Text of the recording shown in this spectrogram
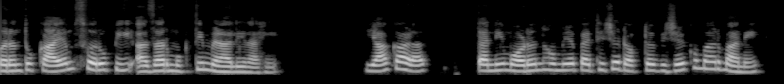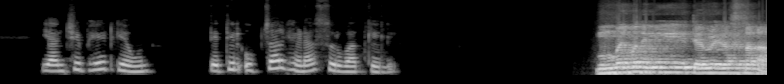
परंतु कायमस्वरूपी आजारमुक्ती मिळाली नाही. या काळात त्यांनी मॉडर्न होमिओपॅथीचे डॉक्टर विजयकुमार माने यांची भेट घेऊन तेथील उपचार घेण्यास सुरुवात केली. मुंबईमध्ये मी त्यावेळी असताना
